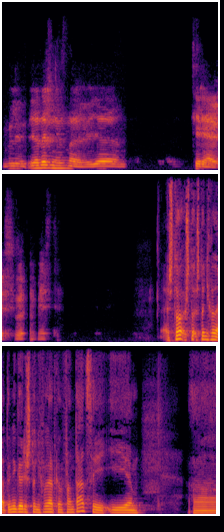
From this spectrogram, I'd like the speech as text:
блин, я даже не знаю. Я теряюсь в этом месте. Что, что, что не хватает? Ты мне говоришь, что не хватает конфронтации, и э,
